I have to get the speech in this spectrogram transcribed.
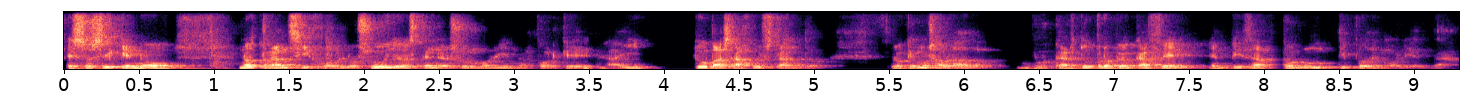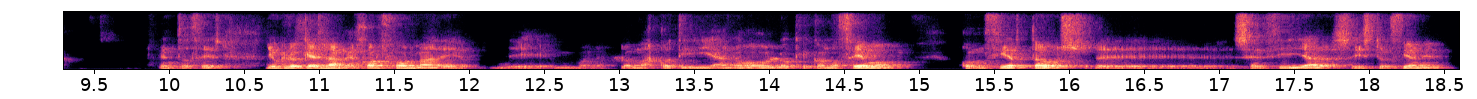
eso sí que no, no transijo. Lo suyo es tener su molino, porque ahí tú vas ajustando. Lo que hemos hablado, buscar tu propio café empieza por un tipo de molienda. Entonces, yo creo que es la mejor forma de, bueno, lo más cotidiano, lo que conocemos, con ciertas eh, sencillas instrucciones,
